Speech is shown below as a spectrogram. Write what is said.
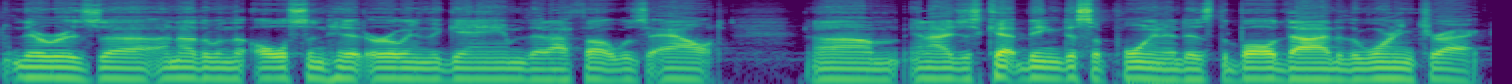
There was uh, another one that Olson hit early in the game that I thought was out. Um, and I just kept being disappointed as the ball died to the warning track.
